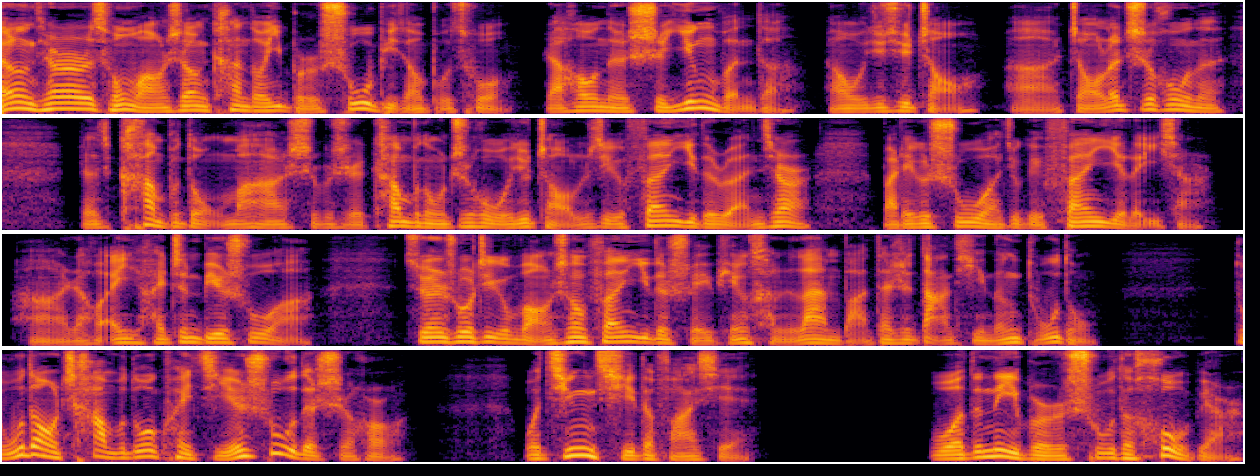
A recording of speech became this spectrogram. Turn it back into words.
前两天从网上看到一本书比较不错，然后呢是英文的，然后我就去找啊，找了之后呢，看不懂嘛，是不是？看不懂之后，我就找了这个翻译的软件，把这个书啊就给翻译了一下啊，然后哎，还真别说啊，虽然说这个网上翻译的水平很烂吧，但是大体能读懂。读到差不多快结束的时候，我惊奇的发现，我的那本书的后边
